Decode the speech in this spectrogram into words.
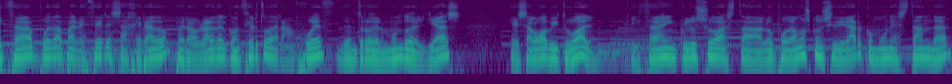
Quizá pueda parecer exagerado, pero hablar del concierto de Aranjuez dentro del mundo del jazz es algo habitual. Quizá incluso hasta lo podamos considerar como un estándar,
